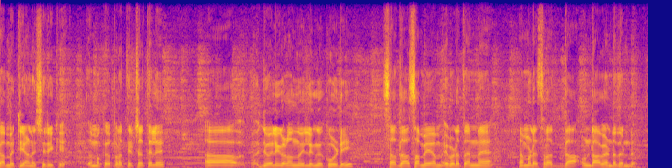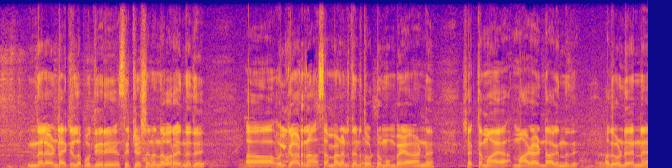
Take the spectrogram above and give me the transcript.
കമ്മിറ്റിയാണ് ശരിക്ക്. നമുക്ക് പ്രത്യക്ഷത്തിൽ ജോലികളൊന്നും ഇല്ലെങ്കിൽ കൂടി സദാസമയം ഇവിടെ തന്നെ നമ്മുടെ ശ്രദ്ധ ഉണ്ടാവേണ്ടതുണ്ട്. ഇന്നലെ ഉണ്ടായിട്ടുള്ള പുതിയൊരു സിറ്റുവേഷൻ എന്ന് പറയുന്നത് ഉദ്ഘാടന സമ്മേളനത്തിന് തൊട്ട് മുമ്പെയാണ് ശക്തമായ മഴ ഉണ്ടാകുന്നത്. അതുകൊണ്ട് തന്നെ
